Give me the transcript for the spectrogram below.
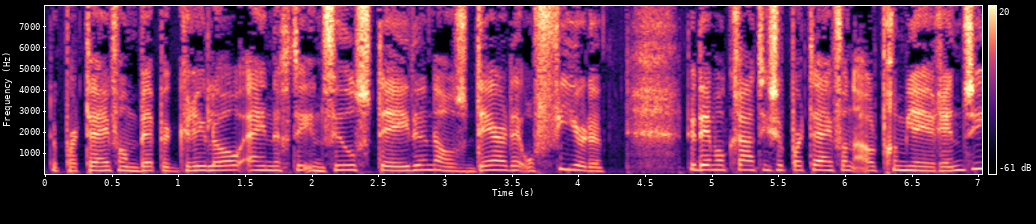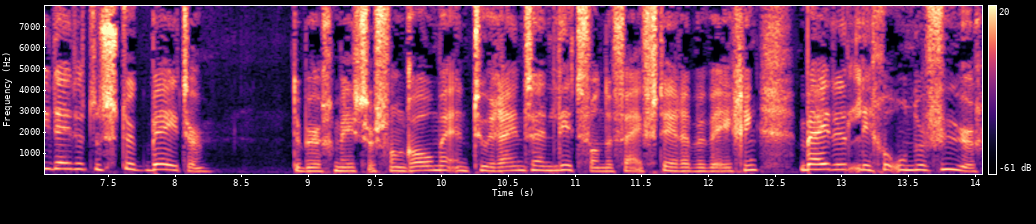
De partij van Beppe Grillo eindigde in veel steden als derde of vierde. De democratische partij van oud-premier Renzi deed het een stuk beter. De burgemeesters van Rome en Turijn zijn lid van de Vijfsterrenbeweging. Beide liggen onder vuur.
